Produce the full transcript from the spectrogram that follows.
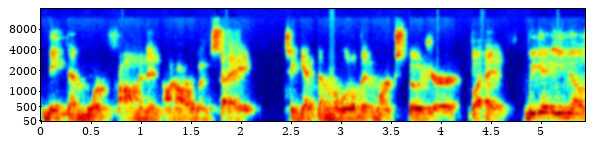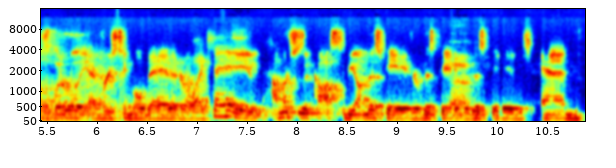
make them more prominent on our website to get them a little bit more exposure. But we get emails literally every single day that are like, hey, how much does it cost to be on this page or this page or this page? And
